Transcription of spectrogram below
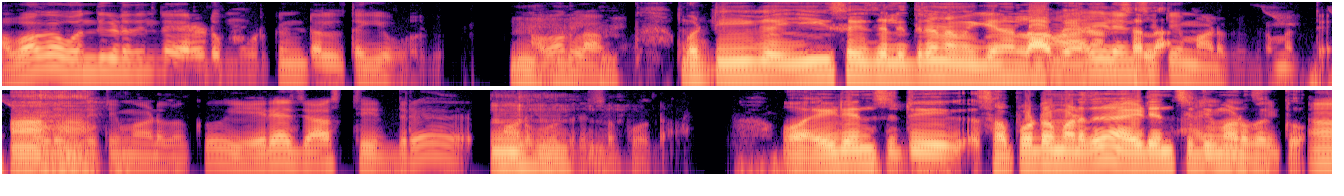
ಅವಾಗ ಒಂದ್ ಗಿಡದಿಂದ ಎರಡು ಮೂರು ಕ್ವಿಂಟಲ್ ತೆಗಿಬಹುದು ಅವಾಗ ಲಾಭ ಬಟ್ ಈಗ ಈ ಸೈಜ್ ಅಲ್ಲಿ ಇದ್ರೆ ನಮಗೆ ಏನೋ ಲಾಭ ಐಡೆನ್ಸಿಟಿ ಮಾಡ್ಬೇಕು ಮತ್ತೆ. ಐಡೆನ್ಸಿಟಿ ಮಾಡ್ಬೇಕು. ಏರಿಯಾ ಜಾಸ್ತಿ ಇದ್ರೆ ಸಪೋರ್ಟ್ ಓ. ಐಡೆನ್ಸಿಟಿ ಸಪೋರ್ಟ್ ಮಾಡಿದ್ರೆ ಐಡೆನ್ಸಿಟಿ ಮಾಡ್ಬೇಕು. ಹಾ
